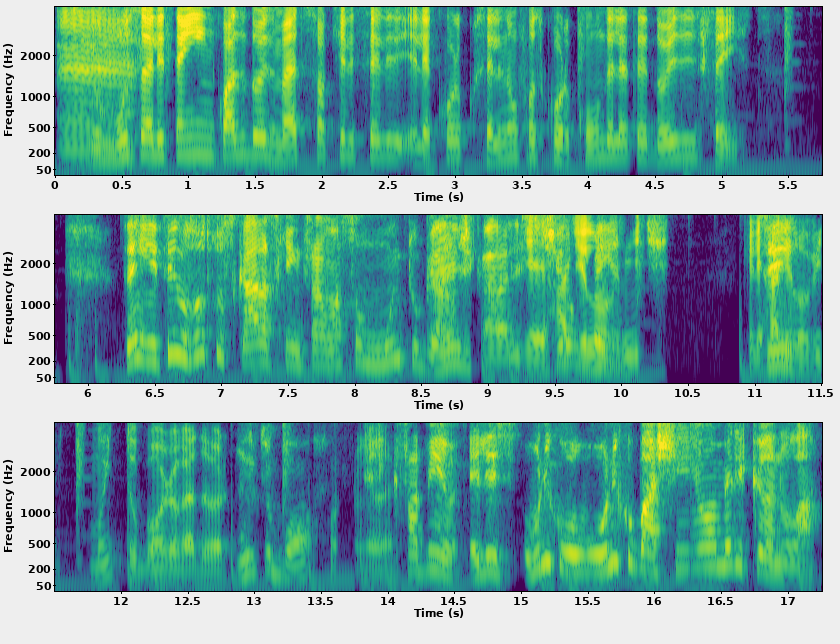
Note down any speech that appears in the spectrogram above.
É, E o Musa ele tem quase 2 metros, só que ele, se, ele, ele é cor, se ele não fosse corcunda, ele ia ter 2 e 6. tem, e tem os outros caras que entraram lá, são muito grandes, cara. Eles aí, tiram. Hadilovic. Aquele Sim. Hadilovic, muito bom jogador. Muito bom. Bom jogador. Fabinho, eles, o, único, o único baixinho é o americano lá.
